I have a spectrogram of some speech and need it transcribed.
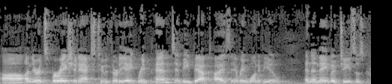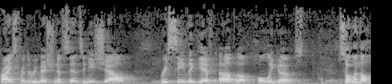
uh, under inspiration, Acts 2.38, repent and be baptized, every one of you, in the name of Jesus Christ for the remission of sins, and ye shall receive the gift of the Holy Ghost. So when the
